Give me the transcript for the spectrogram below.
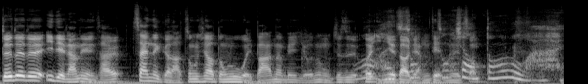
对对对，一点两点才在那个啦，中校东路尾巴那边有那种，就是会营业到哦两点那忠孝种。东路啊，还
